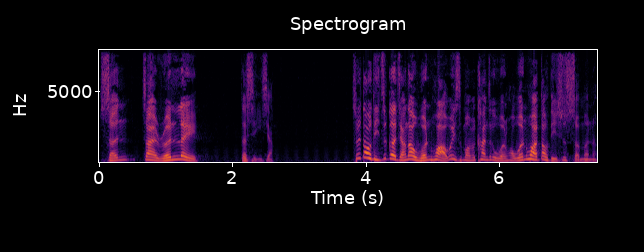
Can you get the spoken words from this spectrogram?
神在人类的形象。所以到底这个讲到文化，为什么我们看这个文化？文化到底是什么呢？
